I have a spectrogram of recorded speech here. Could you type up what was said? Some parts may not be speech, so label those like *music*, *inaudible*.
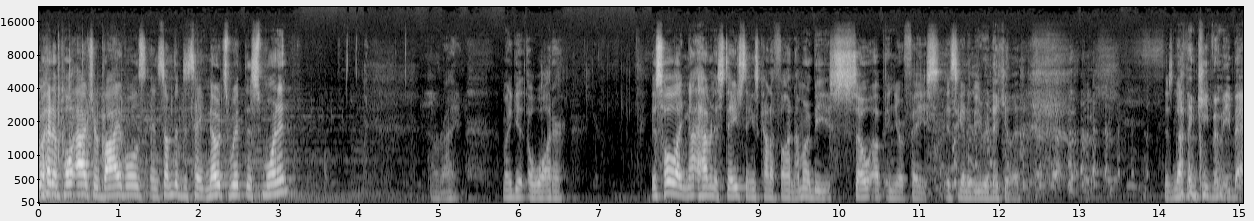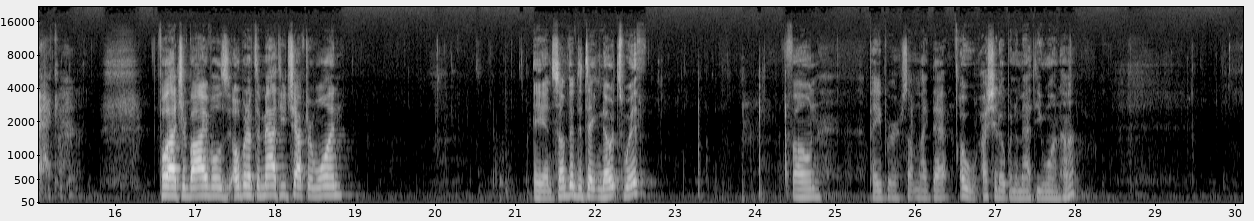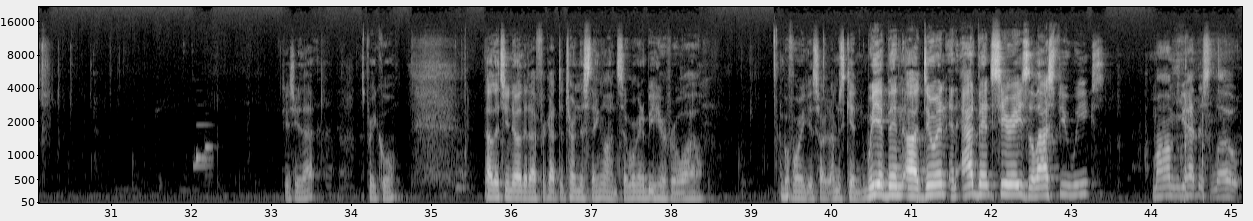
go ahead and pull out your Bibles and something to take notes with this morning. All right. I'm going to get a water. This whole like not having a stage thing is kind of fun. I'm going to be so up in your face. It's going to be ridiculous. There's nothing keeping me back. Pull out your Bibles, open up to Matthew chapter 1. And something to take notes with. Phone, paper, something like that. Oh, I should open to Matthew 1, huh? Guys hear that? That's pretty cool. I'll let you know that I forgot to turn this thing on, so we're going to be here for a while before we get started. I'm just kidding. We have been uh, doing an Advent series the last few weeks. Mom, you had this low.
